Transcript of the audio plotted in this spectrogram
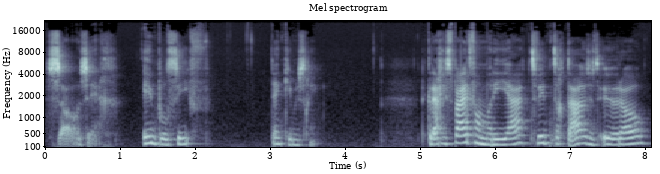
Zo zeg, impulsief, denk je misschien. Dan krijg je spijt van Maria, 20.000 euro.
